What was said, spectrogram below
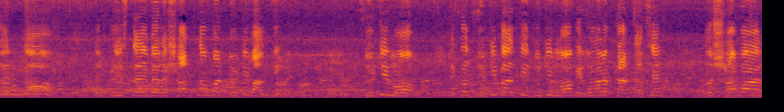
জন্য। তো প্লিজ তাই বেলা সাত নম্বর দুটি বালতি দুটি মগ, এখন দুটি বালতি দুটি মগ এগুলোর কাজ আছে। তো সাবান,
